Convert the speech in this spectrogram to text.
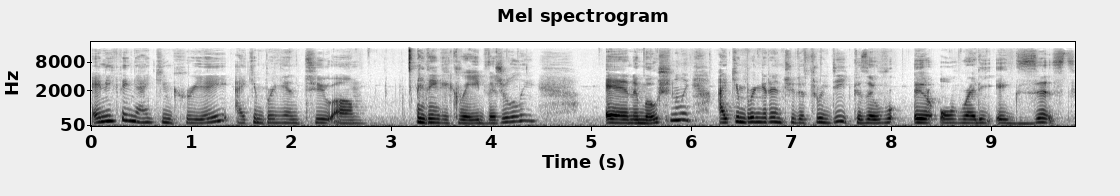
anything I can create, I can bring into um, I think it create visually and emotionally, I can bring it into the 3D because it, it already exists.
